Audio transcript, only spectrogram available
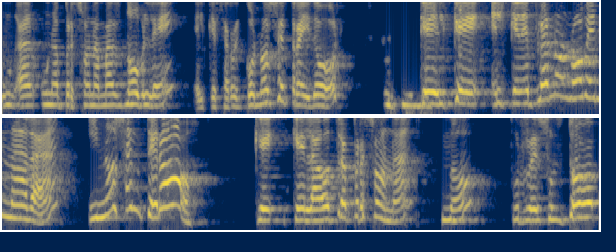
una, una persona más noble, el que se reconoce traidor, que el que, el que de plano no ve nada y no se enteró. que, que la otra persona, ¿no? Pues resultó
